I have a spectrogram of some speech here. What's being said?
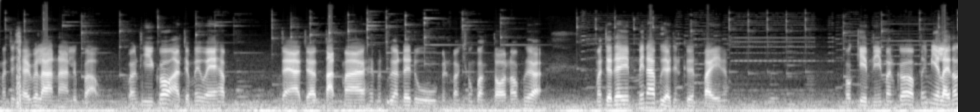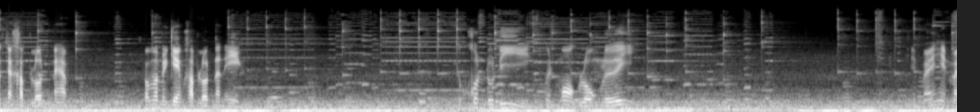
มันจะใช้เวลานานหรือเปล่า บางทีก็อาจจะไม่แวะครับ แต่อาจจะตัดมาให้เพื่อนๆได้ดูเป็นบางช่วงบางตอนเนาะเพื่อ มันจะได้ไม่น่าเบื่อจนเกินไปเนาะเพราะเกมนี้มันก็ไม่มีอะไรนอกจากขับรถนะครับ เพราะมันเป็นเกมขับรถนั่นเอง ทุกคนดูดีเหมือนหมอกลงเลย เห็นไหมเห็นไหม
